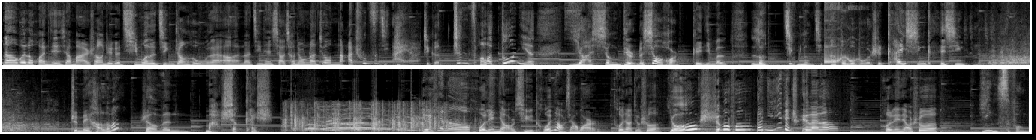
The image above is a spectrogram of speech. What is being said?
那为了缓解一下马上这个期末的紧张和无奈啊，那今天小乔妞呢就要拿出自己，哎呀，这个珍藏了多年压箱底儿的笑话，给你们冷静冷静啊！不不不，是开心开心。准备好了吗？让我们马上开始。有一天呢，火烈鸟去鸵鸟家玩，鸵鸟就说：“哟，什么风把你给吹来了？”火烈鸟说：“ ins 风。”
